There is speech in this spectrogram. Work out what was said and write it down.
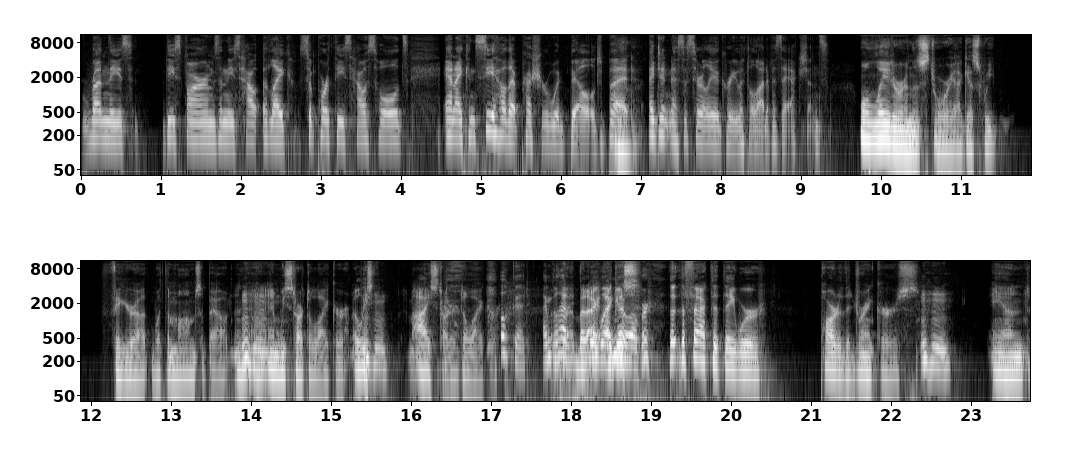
run these these farms and these how like support these households, and I can see how that pressure would build. But I didn't necessarily agree with a lot of his actions. Well, later in the story, I guess we figure out what the mom's about, and, and mm-hmm. we start to like her. At least, mm-hmm. I started to like her. Oh, good. I'm glad. but but I, I guess the, the fact that they were part of the drinkers hmm and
